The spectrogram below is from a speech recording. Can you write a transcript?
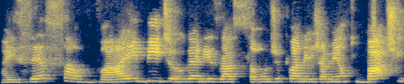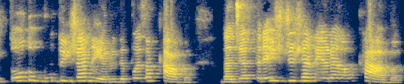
Mas essa vibe de organização, de planejamento, bate em todo mundo em janeiro e depois acaba. Da dia 3 de janeiro ela acaba.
